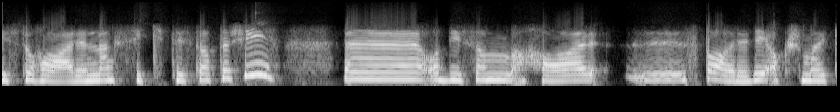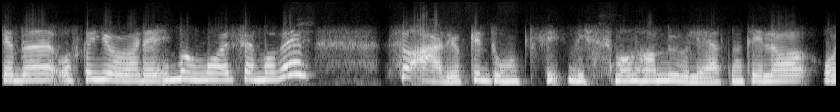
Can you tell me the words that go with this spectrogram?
hvis du har en langsiktig strategi, øh, og de som har øh, sparer i aksjemarkedet og skal gjøre det i mange år fremover, så er det jo ikke dumt hvis man har muligheten til å, å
